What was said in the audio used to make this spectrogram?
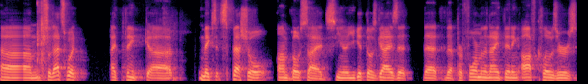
Um, so that's what I think uh, makes it special on both sides. You know, you get those guys that that that perform in the ninth inning off closers,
